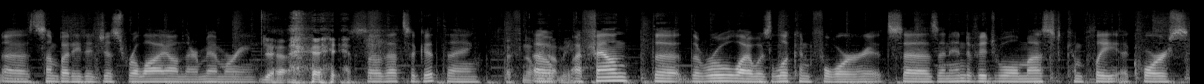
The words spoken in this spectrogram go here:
uh, somebody to just rely on their memory. yeah, yeah. So that's a good thing. definitely Uh, not me. I found the, the rule I was looking for. It says an individual must complete a course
